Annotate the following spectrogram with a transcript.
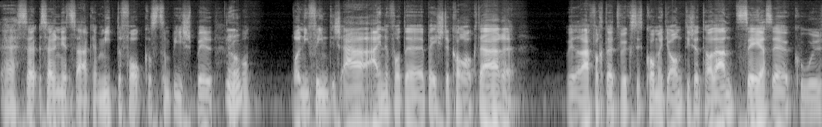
äh, soll, soll ich jetzt sagen, the Fockers zum Beispiel, Ja. wo, wo ich finde, ist auch einer der besten Charaktere. Weil er einfach dort wirklich das komödiantische Talent sehr, sehr cool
